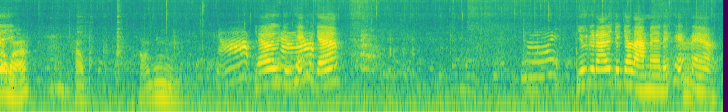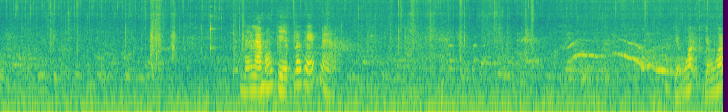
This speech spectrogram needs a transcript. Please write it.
không hả? Không. Không ừ. cha ơi chừng khác rồi cha. Như ra đây cho cha làm nè để khét nè. Mẹ làm không kịp nó khét nè. Giận quá giận quá.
